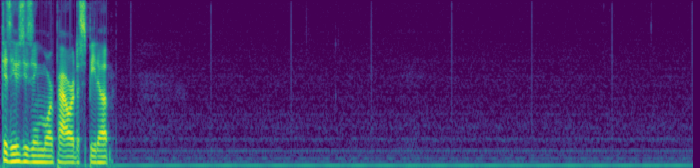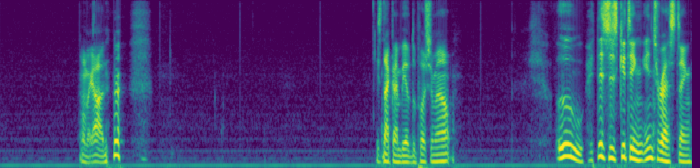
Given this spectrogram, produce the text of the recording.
Because he was using more power to speed up. God. He's not going to be able to push him out. Ooh, this is getting interesting.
